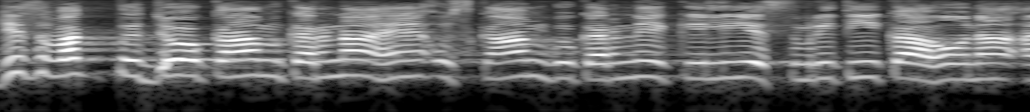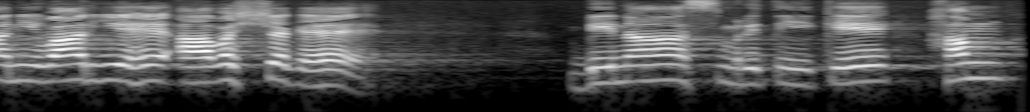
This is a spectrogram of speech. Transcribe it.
जिस वक्त जो काम करना है, उस काम को करने के लिए स्मृति का होना अनिवार्य है, आवश्यक है। बिना स्मृति के हम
